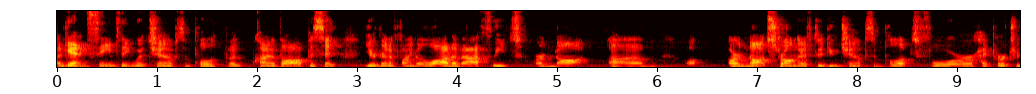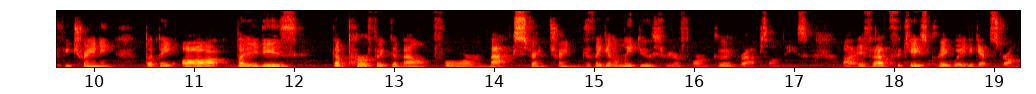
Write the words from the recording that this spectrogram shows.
Again, same thing with chin ups and pull ups, but kind of the opposite. You're going to find a lot of athletes are not um, are not strong enough to do chin ups and pull ups for hypertrophy training, but they are. But it is the perfect amount for max strength training because they can only do three or four good reps on these. Uh, if that's the case, great way to get strong.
